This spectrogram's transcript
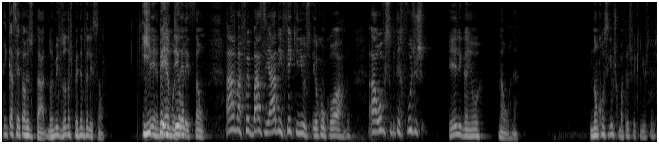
Tem que aceitar o resultado. Em 2018 nós perdemos a eleição. E Perdemos perdeu. a eleição. Ah, mas foi baseado em fake news. Eu concordo. Ah, houve subterfúgios. Ele ganhou na urna. Não conseguimos combater os fake news deles.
